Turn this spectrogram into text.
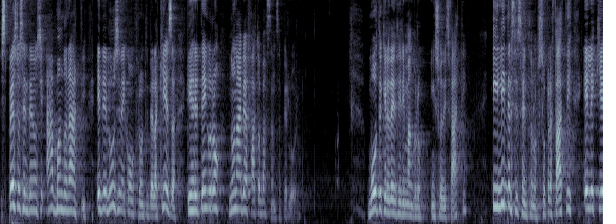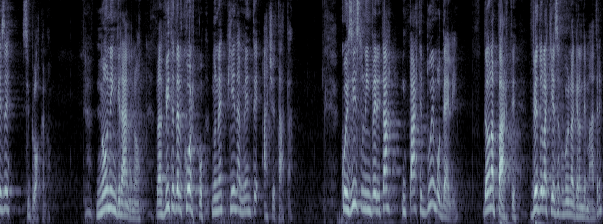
spesso sentendosi abbandonati e delusi nei confronti della Chiesa, che ritengono non abbia fatto abbastanza per loro. Molti credenti rimangono insoddisfatti, i leader si sentono sopraffatti e le chiese si bloccano. Non ingranano, la vita del corpo non è pienamente accettata. Coesistono in verità in parte due modelli. Da una parte vedo la Chiesa come una grande madre,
